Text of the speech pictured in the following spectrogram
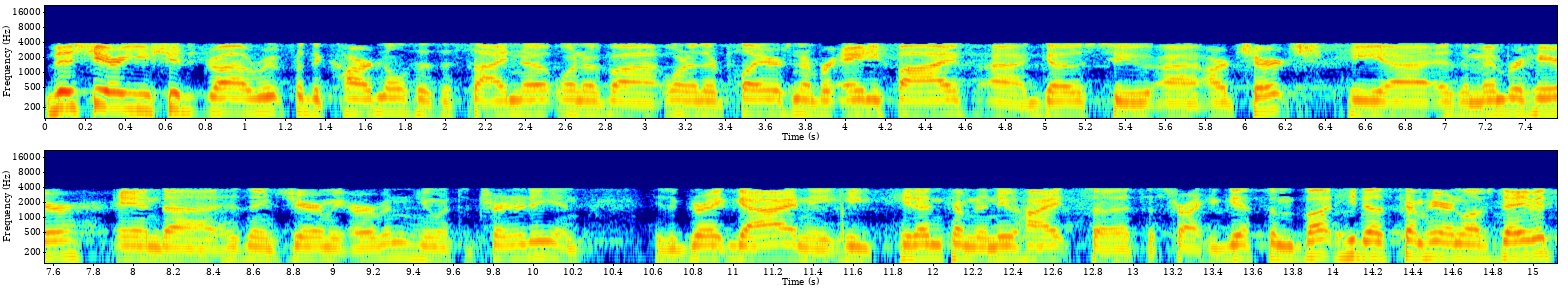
This year, you should uh, root for the Cardinals. As a side note, one of uh, one of their players, number 85, uh, goes to uh, our church. He uh, is a member here, and uh, his name's Jerheme Urban. He went to Trinity, and he's a great guy. And he he, he doesn't come to New Heights, so that's a strike against him. But he does come here and loves David.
